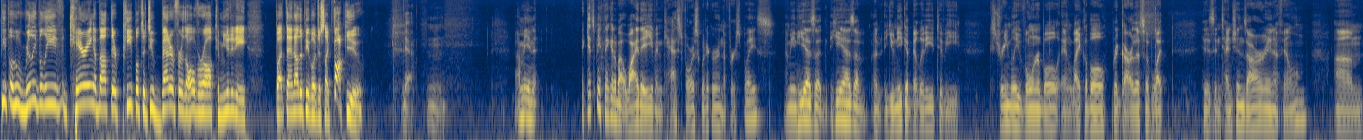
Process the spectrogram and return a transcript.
people who really believe in caring about their people to do better for the overall community, but then other people are just like, fuck you. Yeah. Hmm. I mean, it gets me thinking about why they even cast Forest Whitaker in the first place. I mean, he has a he has a, a unique ability to be extremely vulnerable and likable, regardless of what his intentions are in a film. Um,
